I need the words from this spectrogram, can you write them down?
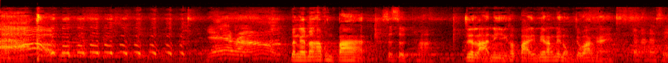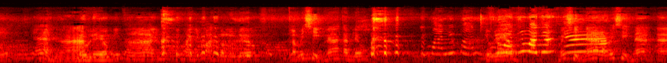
แล้วแย่แล้วเป็นไงบ้างครับคุณป้าสุดๆค่ะ เจอหลานอย่างนี้เข้าไปไม่รักไม่หลงจะว่าไง ก็นั่นนะสิแย่นะเร็วๆพี่พายพี่พายยิ้มหวานก่อนเร็วๆเราไม่ฉีกหน้ากันเร็วยิ้มหวานยิ้มหวานเร็วๆไม่ฉีกหน้าเราไม่ฉีกหน้าอ่า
